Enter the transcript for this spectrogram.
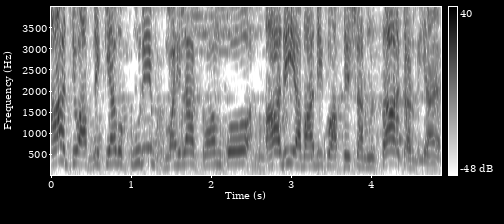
आज जो आपने किया, वो पूरी महिला कौम को, आधी आबादी को आपने शर्मसार कर दिया है।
